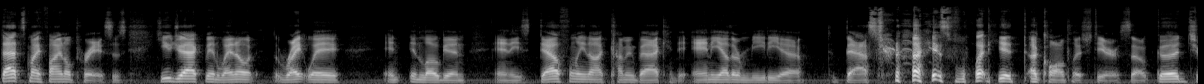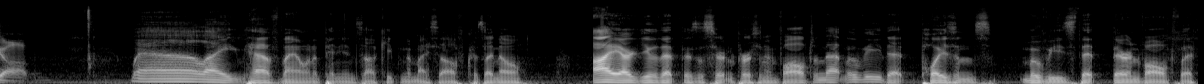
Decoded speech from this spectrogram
that's my final praise. Is Hugh Jackman went out the right way in, in Logan, and he's definitely not coming back into any other media to bastardize what he accomplished here. So good job. Well, I have my own opinions. I'll keep them to myself because I know I argue that there's a certain person involved in that movie that poisons movies that they're involved with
